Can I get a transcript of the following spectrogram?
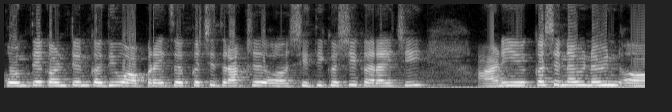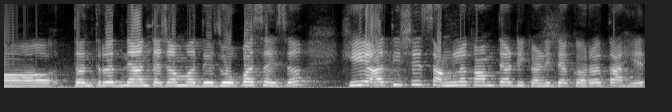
कोणते कंटेंट कधी वापरायचं कशी द्राक्ष शेती कशी करायची आणि कसे नवीन नवीन तंत्रज्ञान त्याच्यामध्ये जोपासायचं हे अतिशय चांगलं काम त्या ठिकाणी त्या करत आहेत.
